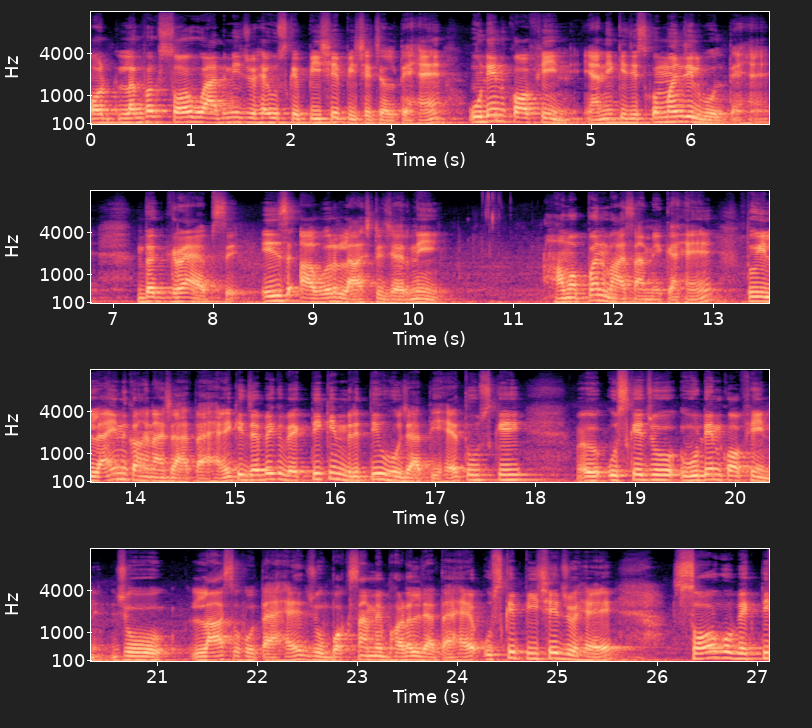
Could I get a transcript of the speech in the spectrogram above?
और लगभग सौ आदमी जो है उसके पीछे पीछे चलते हैं। उडेन कॉफिन यानी कि जिसको मंजिल बोलते हैं। The graves is our last journey हम अपन भाषा में कहें तो ये लाइन कहना चाहता है कि जब एक व्यक्ति की मृत्यु हो जाती है तो उसके उसके जो वुडन कॉफिन जो लाश होता है, जो बक्सा में भरल जाता है, उसके पीछे जो है, सौ गो व्यक्ति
